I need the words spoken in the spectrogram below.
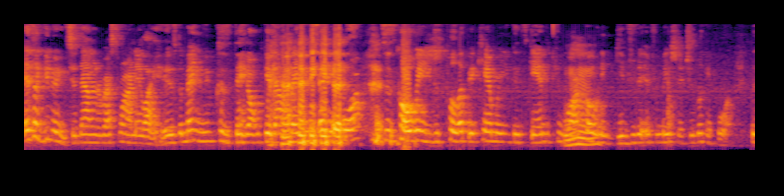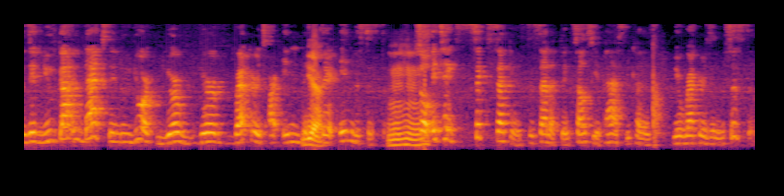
It's like you know, you sit down in a restaurant and they're like, "Here's the menu," because they don't give out menus Yes. anymore. Since COVID, you just pull up your camera, you can scan the QR Mhm. code, and it gives you the information that you're looking for. Because if you've gotten vaxxed in New York, your your records are in there. Yeah. They're in the system. Mhm. So it takes six seconds to set up the Excelsior Pass because your record's in the system.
